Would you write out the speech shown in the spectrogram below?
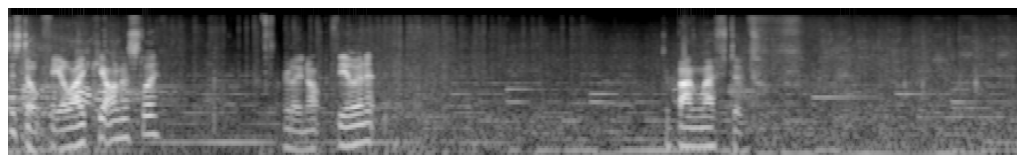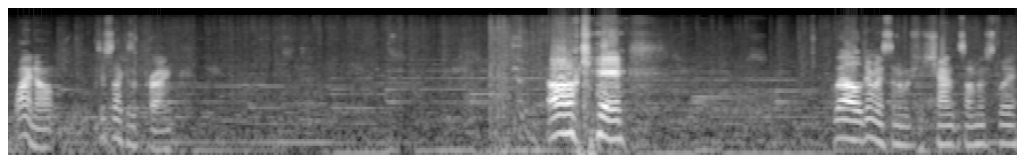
Just don't feel like it, honestly. Really not feeling it. To ban left and... Why not? Just like as a prank. Okay. Well, didn't really stand much of a chance, honestly.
